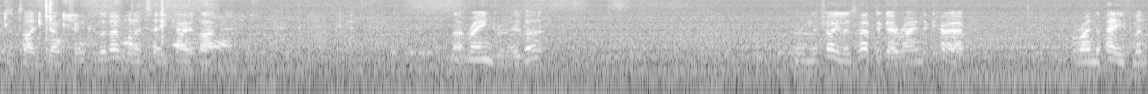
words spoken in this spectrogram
It's a tight junction because I don't want to take out that that Range Rover. And the trailers had to go round the curb, around the pavement.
